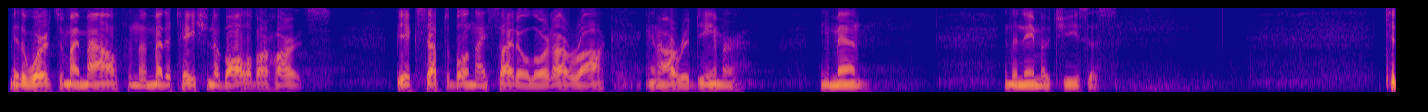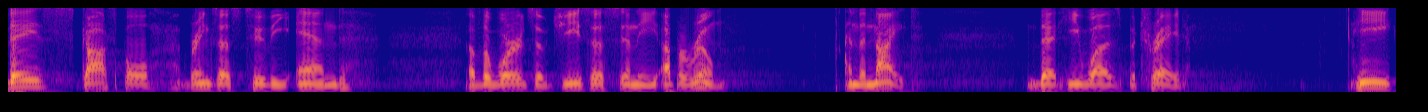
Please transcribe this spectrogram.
May the words of my mouth and the meditation of all of our hearts be acceptable in thy sight, O Lord, our rock and our redeemer. Amen. In the name of Jesus. Today's gospel brings us to the end of the words of Jesus in the upper room and the night that he was betrayed. He,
